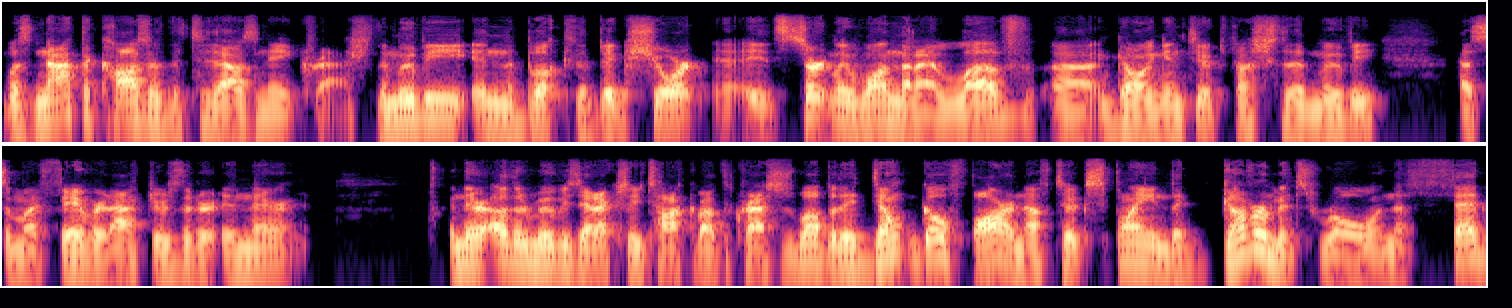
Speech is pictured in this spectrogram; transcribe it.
was not the cause of the 2008 crash. The movie in the book, The Big Short, it's certainly one that I love uh, going into, especially the movie. Has some of my favorite actors that are in there. And there are other movies that actually talk about the crash as well, but they don't go far enough to explain the government's role and the Fed,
